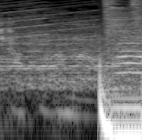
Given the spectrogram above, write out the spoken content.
Mr. Porno.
